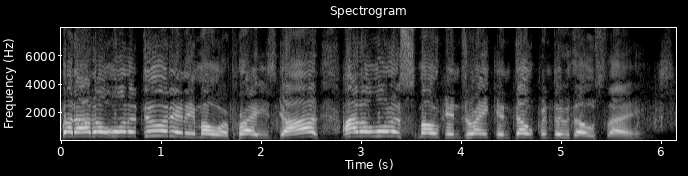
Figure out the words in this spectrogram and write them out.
but I don't want to do it anymore. Praise God. I don't want to smoke and drink and dope and do those things.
